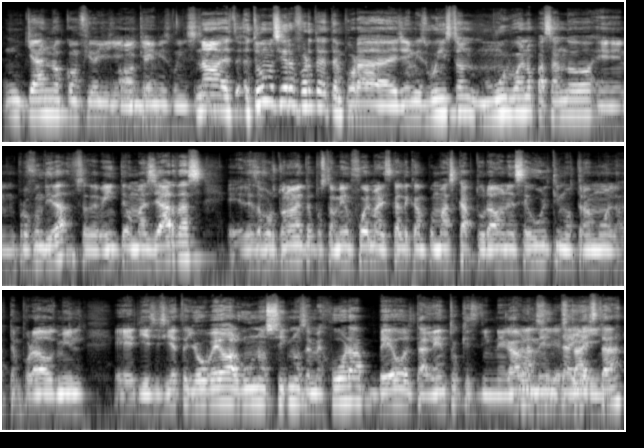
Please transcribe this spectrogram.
Ya no confío en okay. James Winston. No, tuvo un cierre fuerte de temporada de James Winston, muy bueno pasando en profundidad, o sea, de 20 o más yardas. Eh, desafortunadamente, pues también fue el mariscal de campo más capturado en ese último tramo de la temporada 2017. Yo veo algunos signos de mejora, veo el talento que innegablemente ah, sí, está ahí, ahí está.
